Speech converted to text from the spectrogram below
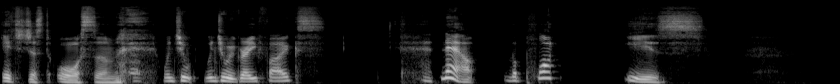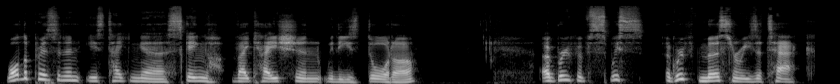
It's just awesome. wouldn't you wouldn't you agree, folks? Now, the plot is while the president is taking a skiing vacation with his daughter, a group of Swiss a group of mercenaries attack,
